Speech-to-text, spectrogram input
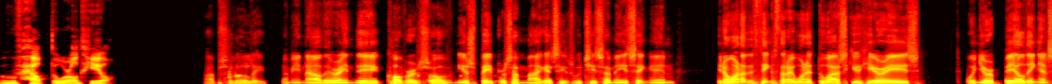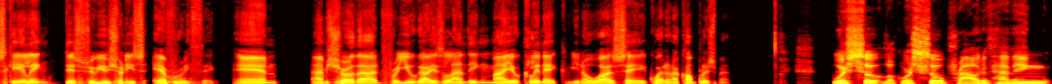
who've helped the world heal Absolutely. I mean, now they're in the covers of newspapers and magazines, which is amazing. And, you know, one of the things that I wanted to ask you here is when you're building and scaling, distribution is everything. And I'm sure that for you guys, landing Mayo Clinic, you know, was a, quite an accomplishment. We're so look. We're so proud of having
